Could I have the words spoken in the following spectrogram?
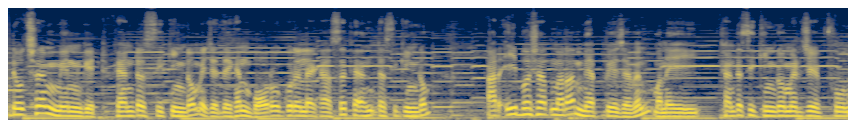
এটা হচ্ছে মেন গেট ফ্যান্টাসি কিংডম এই যে দেখেন, বড় করে লেখা আছে ফ্যান্টাসি কিংডম আর এই পাশে আপনারা ম্যাপ পেয়ে যাবেন মানে এই ফ্যান্টাসি কিংডমের যে ফুল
